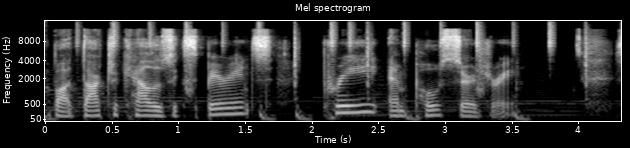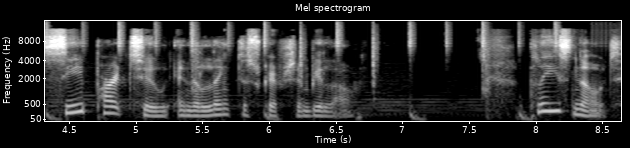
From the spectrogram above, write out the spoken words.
about Dr. Kalu's experience pre and post surgery. See part 2 in the link description below. Please note,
